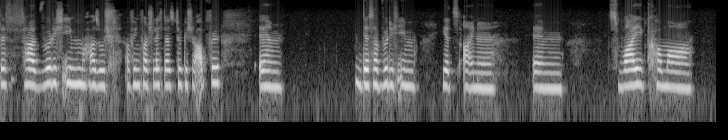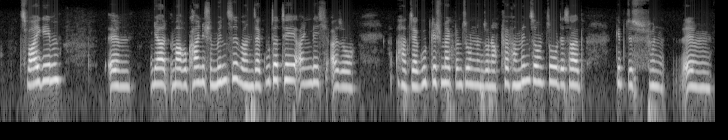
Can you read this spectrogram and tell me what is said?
Deshalb würde ich ihm, also auf jeden Fall schlechter als türkischer Apfel. Ähm, deshalb würde ich ihm jetzt eine ähm, 2,2 geben. Ähm, ja, marokkanische Minze war ein sehr guter Tee eigentlich. Also hat sehr gut geschmeckt und so und so nach Pfefferminze und so. Deshalb gibt es für, ähm,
